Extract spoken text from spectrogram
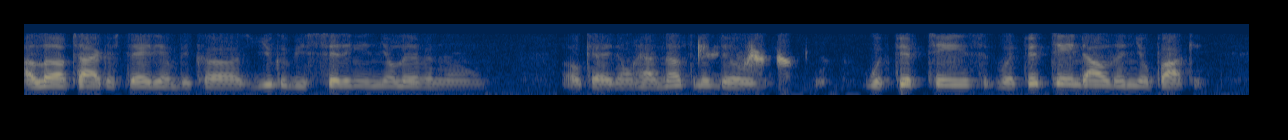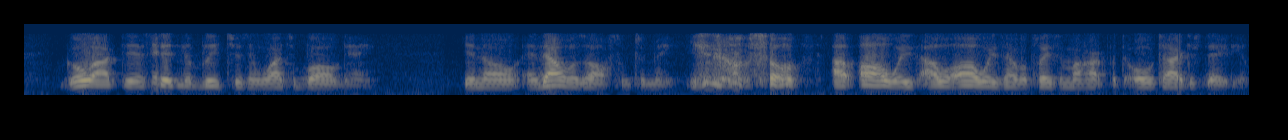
I love Tiger Stadium because you could be sitting in your living room, okay, don't have nothing to do with fifteen with fifteen dollars in your pocket. Go out there, sit in the bleachers, and watch a ball game. You know, and that was awesome to me. You know, so I always, I will always have a place in my heart for the old Tiger Stadium.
